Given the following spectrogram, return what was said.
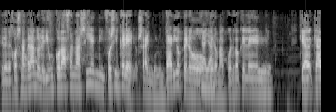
Que le dejó sangrando, le dio un codazo en la sien y fue sin querer, o sea, involuntario, pero, Ya, ya. pero me acuerdo que le. Que, a- que a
